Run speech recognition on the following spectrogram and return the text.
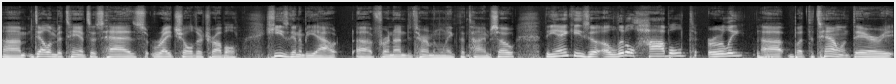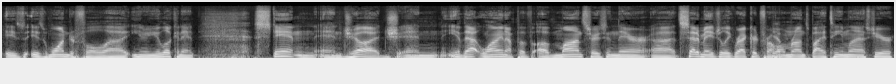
Um, Dellin Betances has right shoulder trouble. He's going to be out uh, for an undetermined length of time. So the Yankees are a little hobbled early, uh, but the talent there is is wonderful. Uh, you know, you're looking at Stanton and Judge, and you know that lineup of, of monsters in there uh, set a major league record for Yep. home runs by a team last year.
